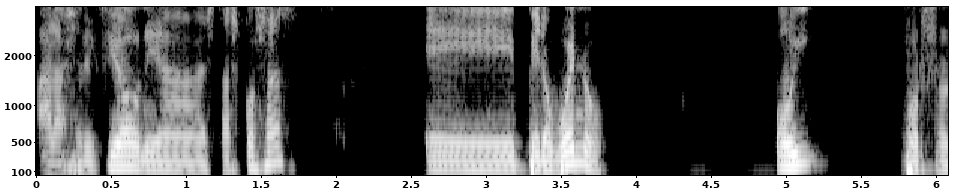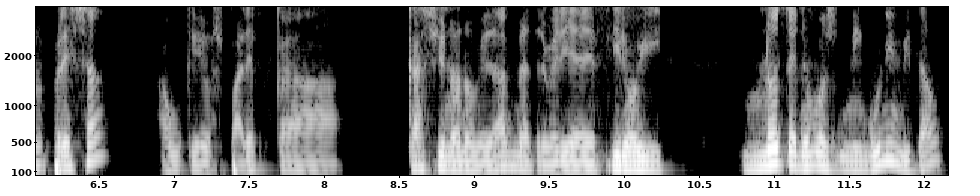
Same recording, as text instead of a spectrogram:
a la selección y a estas cosas. Eh, pero bueno, hoy, por sorpresa, aunque os parezca casi una novedad, me atrevería a decir, hoy no tenemos ningún invitado.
